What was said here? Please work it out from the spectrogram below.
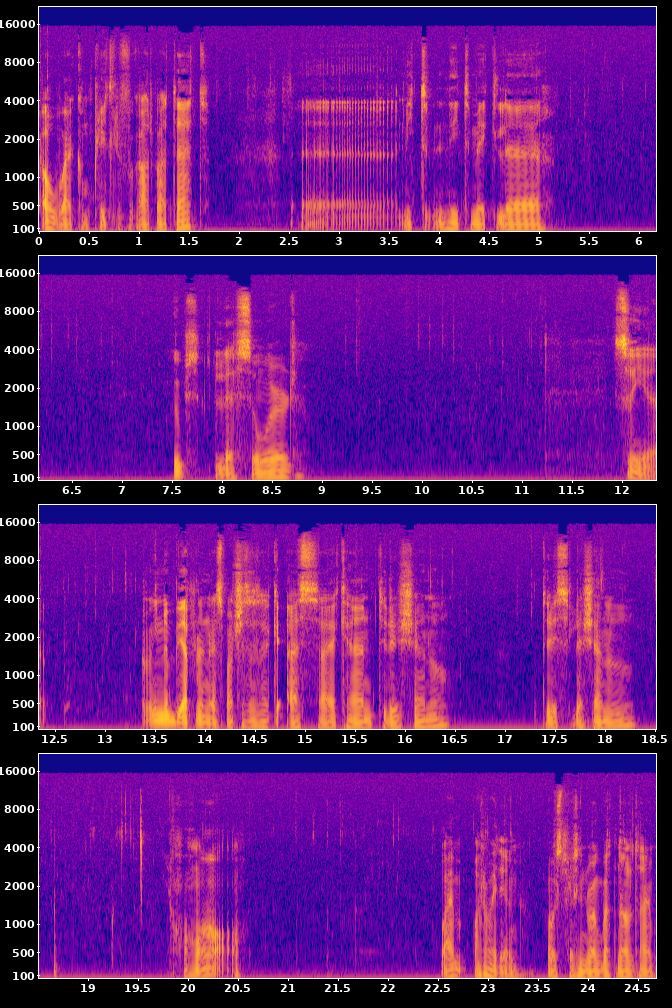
Oh, I completely forgot about that. Uh, need to need to make the... Oops, the sword. So yeah, I'm gonna be uploading as much as I, as I can to this channel, to this channel. Oh. Why? Am, what am I doing? I was pressing the wrong button all the time.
